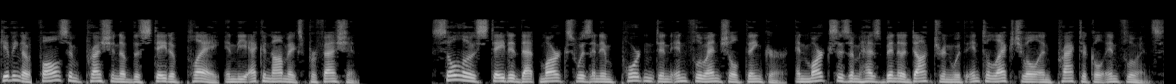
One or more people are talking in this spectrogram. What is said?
giving a false impression of the state of play in the economics profession. Solow stated that Marx was an important and influential thinker, and Marxism has been a doctrine with intellectual and practical influence.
